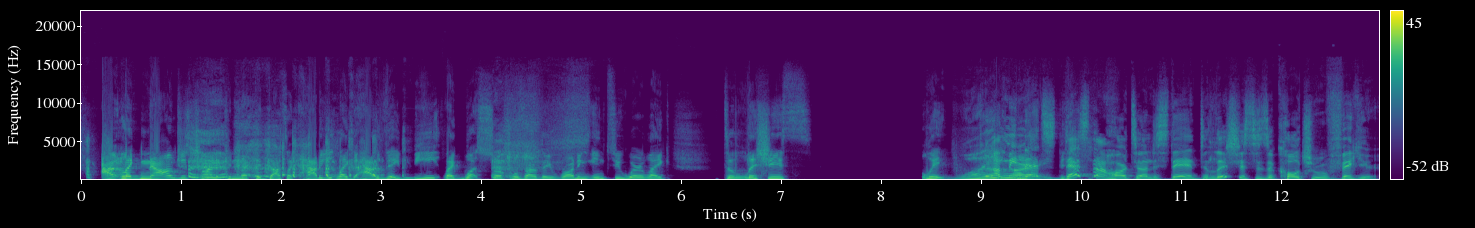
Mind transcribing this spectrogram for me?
I like now I'm just trying to connect the dots. Like, how do you like how do they meet? Like what circles are they running into where like delicious Wait, what? I mean, All that's right. that's not hard to understand. Delicious is a cultural figure.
